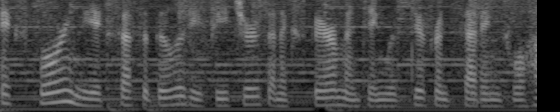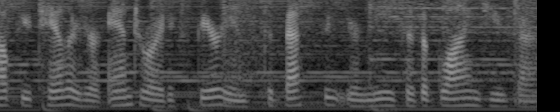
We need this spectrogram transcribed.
Exploring the accessibility features and experimenting with different settings will help you tailor your Android experience to best suit your needs as a blind user.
